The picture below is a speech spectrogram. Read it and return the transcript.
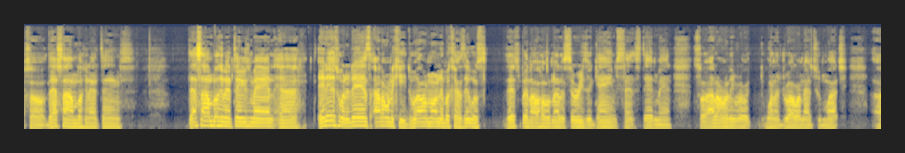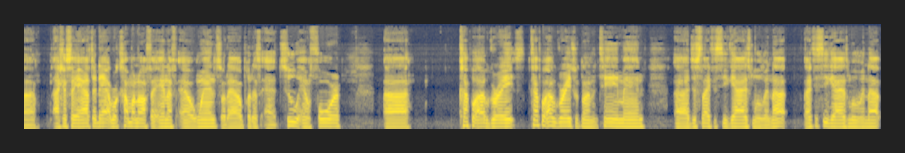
So that's how I'm looking at things. That's how I'm looking at things, man. Uh, it is what it is. I don't want to keep dwelling on it because it was there's been a whole nother series of games since then, man. So I don't really, really want to dwell on that too much. Uh, I can say after that, we're coming off an NFL win, so that'll put us at two and four. Uh, couple upgrades, couple upgrades within the team, man. Uh, just like to see guys moving up. Like to see guys moving up.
